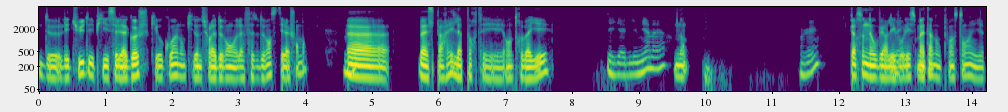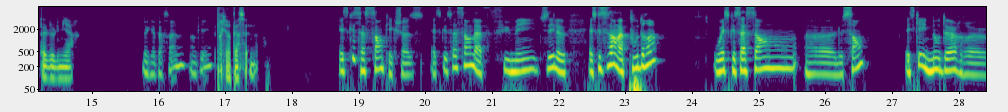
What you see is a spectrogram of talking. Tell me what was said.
de l'étude, et puis celle à gauche qui est au coin, donc qui donne sur la devant, la face de devant, c'était la chambre. Mhm. Euh, bah, c'est pareil, la porte est entrebâillée. Et il y a de lumière derrière Non, Ok. Personne n'a ouvert les volets ce matin, donc pour l'instant il n'y a pas de lumière. Donc il n'y a personne? Ok. A priori personne. Est-ce que ça sent quelque chose? Est-ce que ça sent la fumée? Tu sais, le... est-ce que ça sent la poudre? Ou est-ce que ça sent euh, le sang? Est-ce qu'il y a une odeur euh,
